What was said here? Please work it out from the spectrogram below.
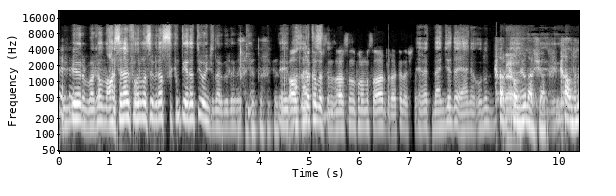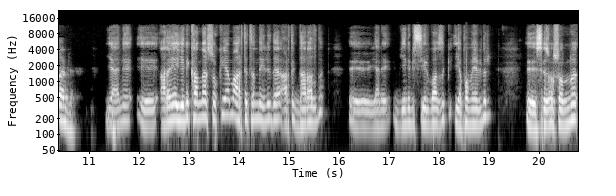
Bilmiyorum bakalım. Arsenal forması biraz sıkıntı yaratıyor oyuncularda demek ki. sıkıntı sıkıntı. Ee, Altında pazartesi- kalırsınız. Arsenal forması ağırdır arkadaşlar. Evet bence de yani onun Kal- kalıyorlar şu an. Kaldılar bile. Yani e, araya yeni kanlar sokuyor ama Arteta'nın eli de artık daraldı. E, yani yeni bir sihirbazlık yapamayabilir. E, sezon sonunu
